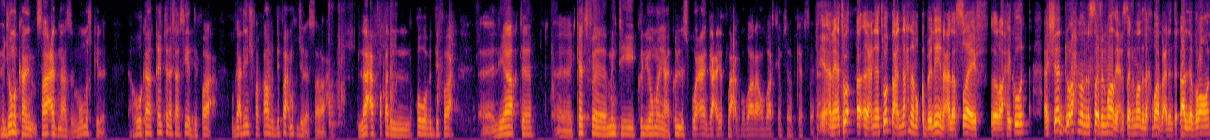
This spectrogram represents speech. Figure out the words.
هجومه كان صاعد نازل مو مشكلة. هو كان قيمته الأساسية الدفاع وقاعدين نشوف أرقام بالدفاع مخجلة الصراحة. لاعب فقد القوة بالدفاع آه، لياقته كتفه منتهي كل يومين يعني كل أسبوعين قاعد يطلع بمباراة أو مباراتين بسبب كتفه. يعني أتوقع يعني أتوقع أن إحنا مقبلين على الصيف راح يكون أشد وأحمى من الصيف الماضي. يعني الصيف الماضي الأخبار بعد انتقال لبرون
